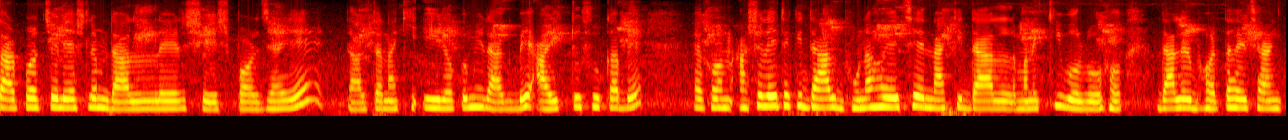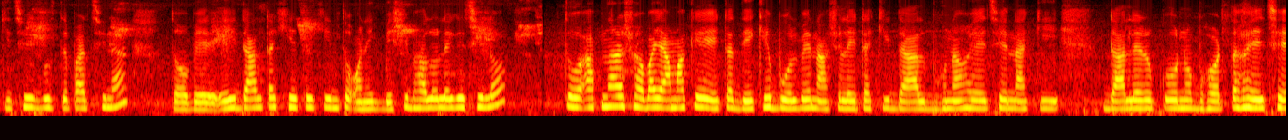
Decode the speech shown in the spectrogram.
তারপর চলে আসলাম ডালের শেষ পর্যায়ে। ডালটা নাকি এইরকমই রাখবে, আর একটু শুকাবে। এখন আসলে এটা কি ডাল ভুনা হয়েছে নাকি ডাল মানে কি বলব, ডালের ভর্তা হয়েছে আমি কিছুই বুঝতে পারছি না। তবে এই ডালটা খেতে কিন্তু অনেক বেশি ভালো লেগেছিল। তো আপনারা সবাই আমাকে এটা দেখে বলবেন, আসলে এটা কি ডাল ভুনা হয়েছে নাকি ডালের কোনো ভর্তা হয়েছে?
